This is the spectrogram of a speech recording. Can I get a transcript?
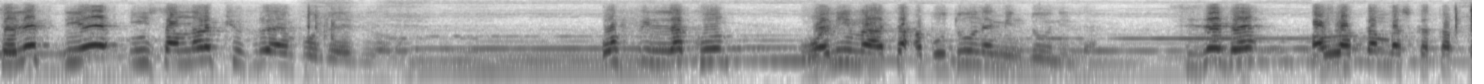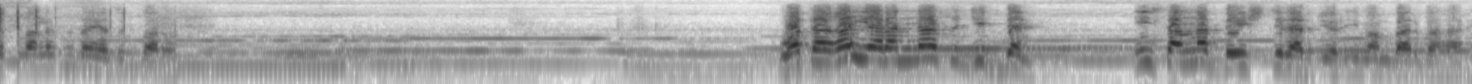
Selef diye insanlara küfrü empoze ediyorlar. Lekum ve lima ta'budun min dunillah. Size de Allah'tan başka taptıklarınızı da yazıklar olsun. وَتَغَيَّرَ النَّاسُ cidden. İnsanlar değiştiler diyor İmam Berbahari.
